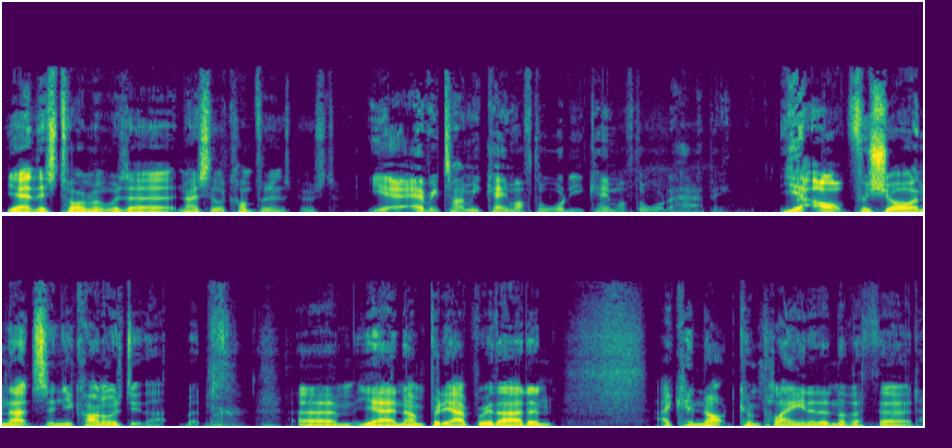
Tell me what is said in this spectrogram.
yeah, this tournament was a nice little confidence boost. Yeah, every time you came off the water, you came off the water happy. Yeah, oh for sure, and that's and you can't always do that, but um, yeah, and I'm pretty happy with that, and I cannot complain at another third.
